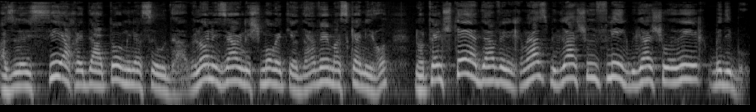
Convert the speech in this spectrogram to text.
אז הוא הסיח את דעתו מן הסעודה, ולא נזהר לשמור את ידיו, והן עסקניות, נוטל שתי ידיו ונכנס בגלל שהוא הפליג, בגלל שהוא העריך בדיבור.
